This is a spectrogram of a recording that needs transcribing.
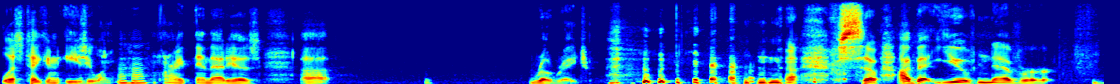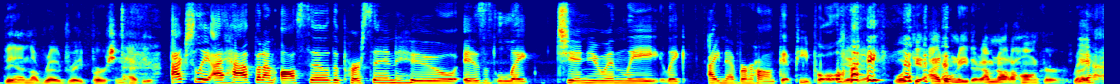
let's take an easy one. Mm-hmm. all right, and that is uh, road rage. so I bet you've never been a road rage person, have you? Actually, I have, but I'm also the person who is like genuinely like I never honk at people. Yeah, yeah. Well, I don't either. I'm not a honker, right? Yeah.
